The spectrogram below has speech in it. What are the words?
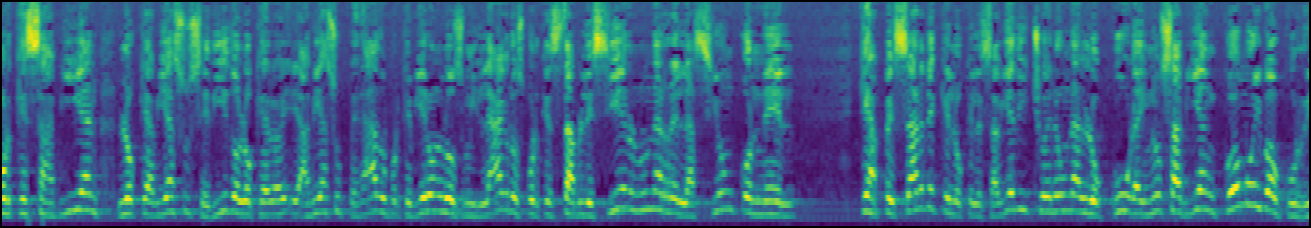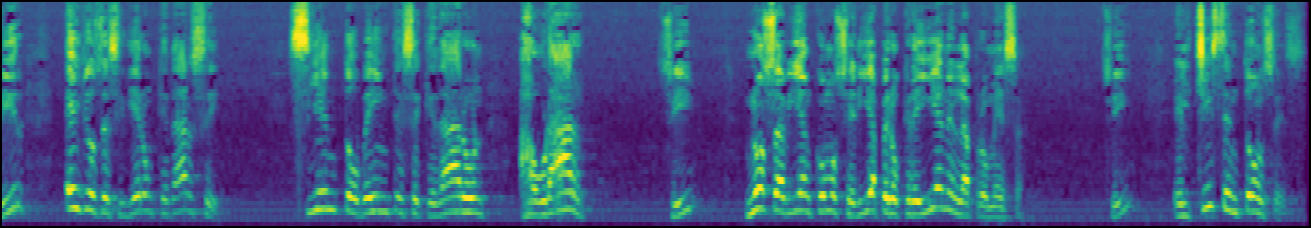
porque sabían lo que había sucedido, lo que había superado, porque vieron los milagros, porque establecieron una relación con Él, que a pesar de que lo que les había dicho era una locura y no sabían cómo iba a ocurrir, ellos decidieron quedarse. 120 se quedaron a orar, ¿sí? No sabían cómo sería, pero creían en la promesa. ¿Sí? El chiste entonces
